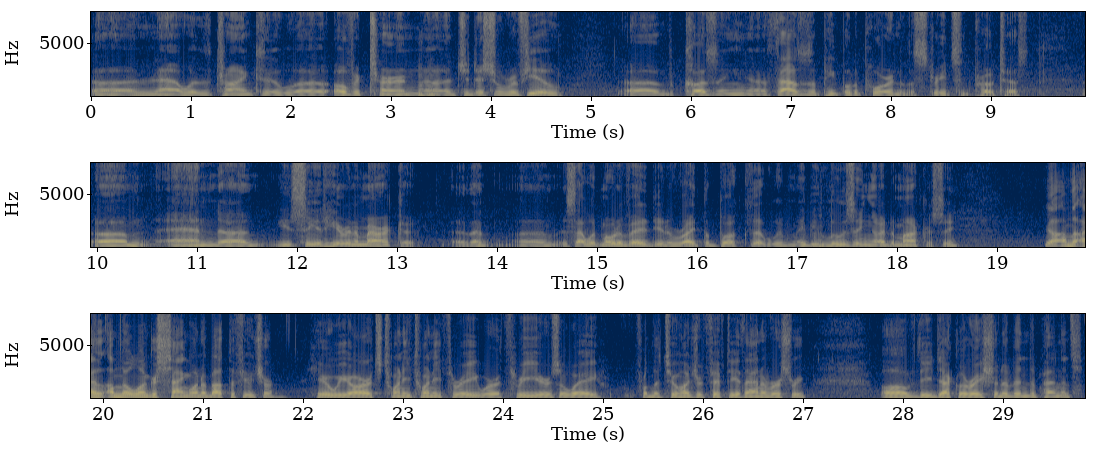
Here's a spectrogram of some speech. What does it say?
now with trying to overturn mm-hmm. judicial review, causing thousands of people to pour into the streets and protest. Um, and you see it here in America. Uh, that, uh, is that what motivated you to write the book that we may be mm-hmm. losing our democracy? Yeah, I'm, I'm no longer sanguine about the future. Here we are, it's 2023. We're three years away from the 250th anniversary of the Declaration of Independence.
